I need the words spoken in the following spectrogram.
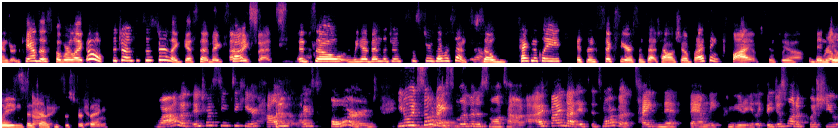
Kendra in Kansas but we're like oh the Jensen sisters I guess that makes That sense makes sense. and so we have been the Jensen sisters ever since Yeah. so technically it's been six years since that talent show but I think five since we've Yeah, been really doing the starting. Jensen sister Yeah. thing Wow, that's interesting to hear how you guys formed. You know, it's so nice to live in a small town. I find that it's it's more of a tight knit family community. Like they just want to push you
